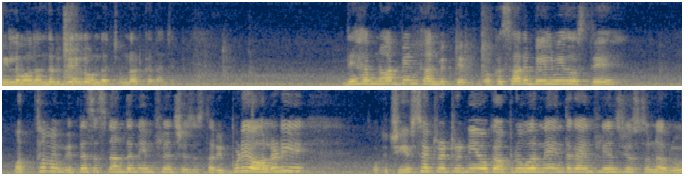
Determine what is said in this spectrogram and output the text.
వీళ్ళ వాళ్ళందరూ జైల్లో ఉండొచ్చు ఉన్నారు కదా అని చెప్పి. They have not been convicted ఒకసారి బెయిల్ మీద వస్తే మొత్తం విట్నెసెస్ని అందరినీ ఇన్ఫ్లుయెన్స్ చేసేస్తారు. ఇప్పుడే ఆల్రెడీ ఒక చీఫ్ సెక్రటరీని ఒక అప్రూవర్ని ఇంతగా ఇన్ఫ్లుయెన్స్ చేస్తున్నారు.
